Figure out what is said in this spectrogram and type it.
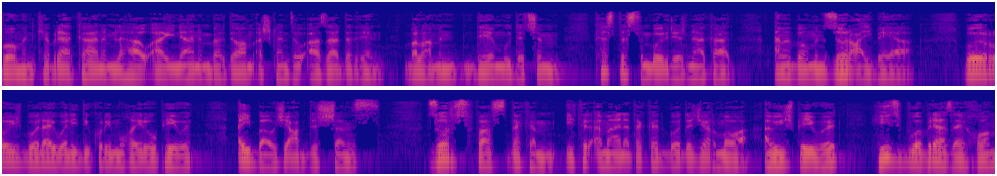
بۆ من کە براکانم لە هاوئایینانم بەردەوام ئەشکەنجە و ئازار دەدرێن، بەڵام من دێم و دەچم، کەس دەستم بۆ درێژ ناکات، ئەمە بۆ من زۆر عەیبەیە. بۆی ڕۆیشت بۆ لای وەلیدی کوڕی موغیرە و پێی وت، ئەی باوکی عەبدولشەمس! زۆر سوپاست دەکەم، ئیتر ئەمانەتەکەت بۆ دەگێڕمەوە. ئەویش پێی وت، هیچ بووە برازای خۆم،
